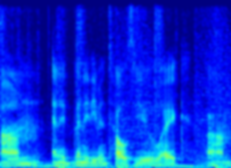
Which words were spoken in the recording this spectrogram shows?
Um, and it, then it even tells you like um,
